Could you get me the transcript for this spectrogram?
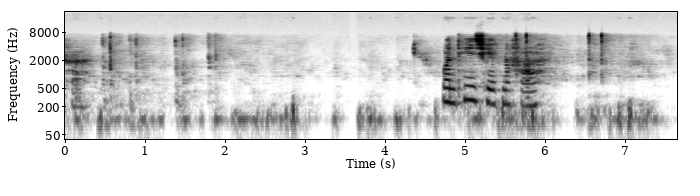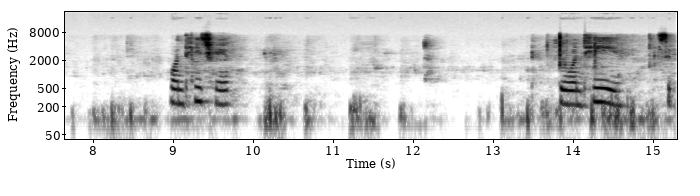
8514 ค่ะ วันที่เช็คนะคะ วันที่เช็ค คือวันที่15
